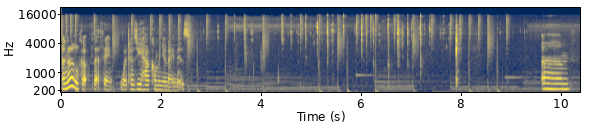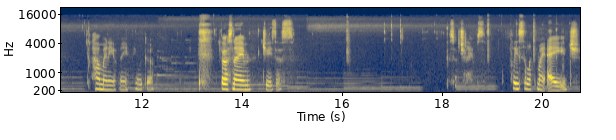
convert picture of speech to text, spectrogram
I'm gonna look up that thing where it tells you how common your name is. Um, how many of me? Here we go. First name Jesus. Search your names. Please select my age.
